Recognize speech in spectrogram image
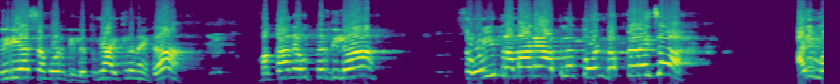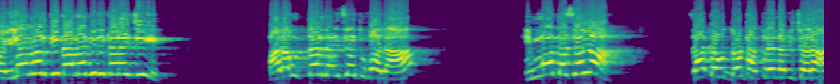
मीडिया समोर दिलं. तुम्ही ऐकलं नाही का? मकाने उत्तर दिलं. सोयीप्रमाणे आपलं तोंड गप करायचं. आणि महिलांवरती दादागिरी करायची. मला उत्तर द्यायचंय तुम्हाला. हिम्मत असेल ना? जा त्या उद्धव ठाकरेंना विचारा.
